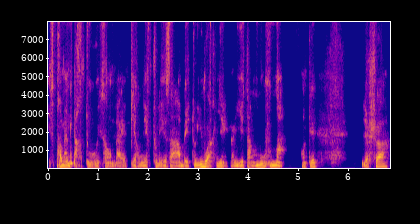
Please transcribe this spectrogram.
Il se promène partout, il s'embête, puis il renifle tous les arbres et tout. Il voit rien. Il est en mouvement. OK? Le chat,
